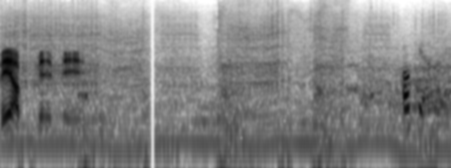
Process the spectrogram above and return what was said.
වෙලා. මේ අප- මේ මේ ඕකේ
